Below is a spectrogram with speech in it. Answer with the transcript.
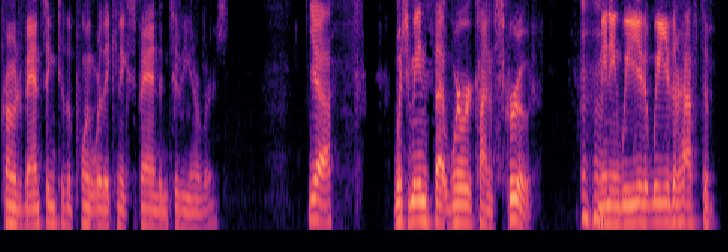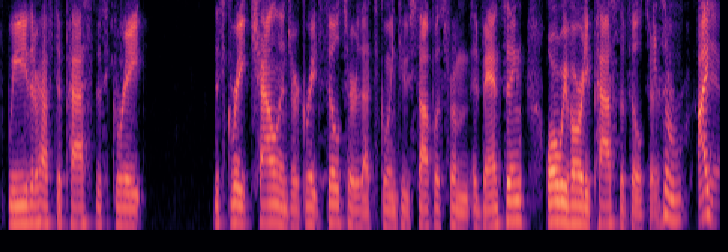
from advancing to the point where they can expand into the universe Yeah. which means that we're kind of screwed Mhm. meaning we we either have to we either have to pass this great this great challenge or great filter that's going to stop us from advancing or we've already passed the filter it's a i Yeah.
